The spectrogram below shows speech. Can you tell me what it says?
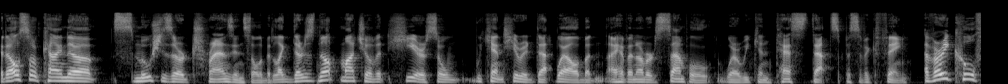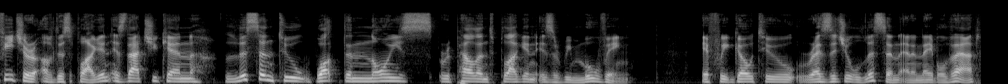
It also kind of smooshes our transients a little bit. Like there's not much of it here, so we can't hear it that well, but I have another sample where we can test that specific thing. A very cool feature of this plugin is that you can listen to what the noise repellent plugin is removing. If we go to residual listen and enable that,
